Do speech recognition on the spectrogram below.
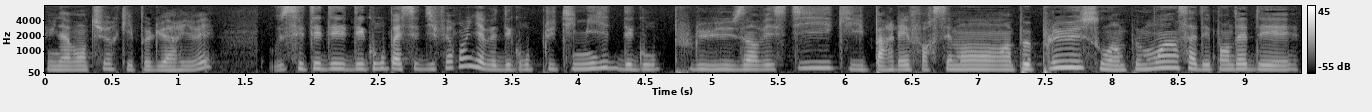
une aventure qui peut lui arriver c'était des, groupes assez différents. Il y avait des groupes plus timides, des groupes plus investis, qui parlaient forcément un peu plus ou un peu moins. Ça dépendait des,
